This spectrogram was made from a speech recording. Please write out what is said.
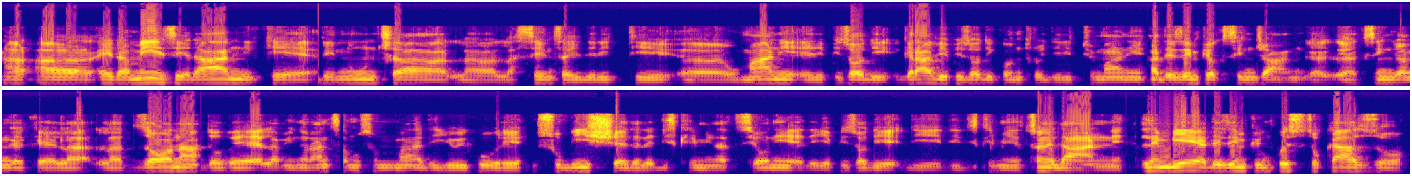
a, a, è da mesi e da anni che denuncia la, l'assenza di diritti uh, umani ed episodi, gravi episodi contro i diritti umani, ad esempio Xinjiang, eh, Xinjiang che è la, la, zona dove la minoranza musulmana degli uiguri subisce delle discriminazioni e degli episodi di, di discriminazione da anni. L'NBA ad esempio in questo caso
